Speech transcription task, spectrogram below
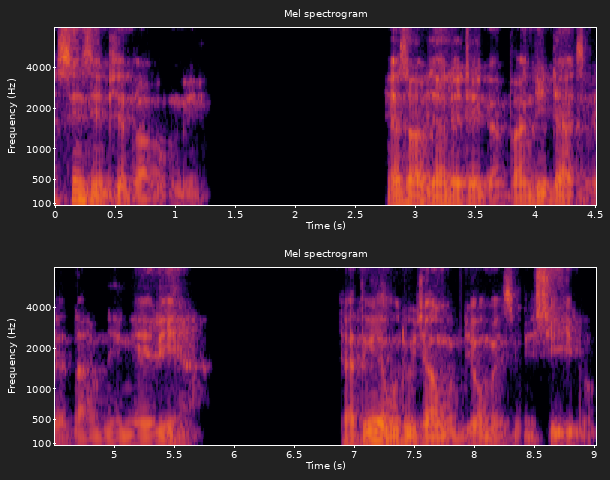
အစင်းစင်ဖြစ်သွားပုံလေးရသော်ဘုရားလက်ထက်ကဗန္တိတဆိုတဲ့သာမဏေငယ်လေးဟာဒါသူ့ရဲ့ဝိတုကြောင့်ကိုပြောမယ်ဆိုရင်ရှိပေါ့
